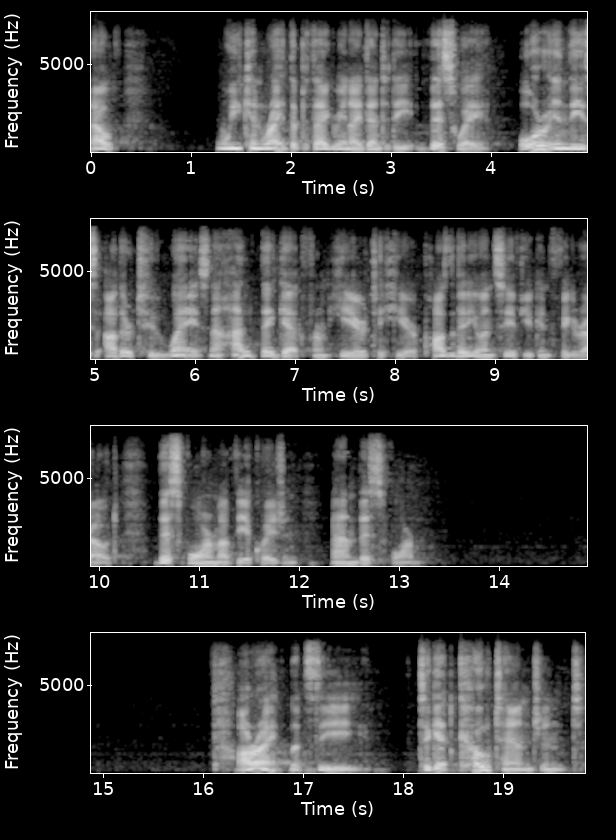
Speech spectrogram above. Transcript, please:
Now, we can write the Pythagorean identity this way or in these other two ways. Now, how did they get from here to here? Pause the video and see if you can figure out this form of the equation and this form. All right, let's see. To get cotangent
